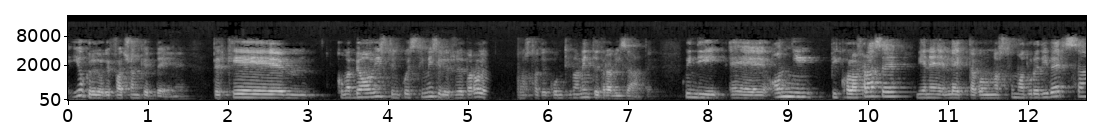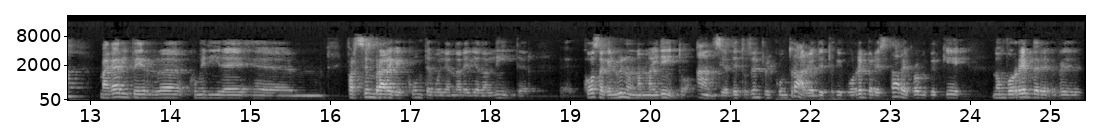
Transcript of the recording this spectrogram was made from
io credo che faccia anche bene, perché come abbiamo visto in questi mesi le sue parole sono state continuamente travisate. Quindi eh, ogni piccola frase viene letta con una sfumatura diversa, magari per come dire, ehm, far sembrare che Conte voglia andare via dall'Inter, eh, cosa che lui non ha mai detto, anzi ha detto sempre il contrario, ha detto che vorrebbe restare proprio perché non vorrebbe re-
